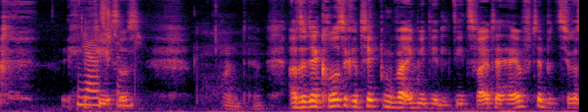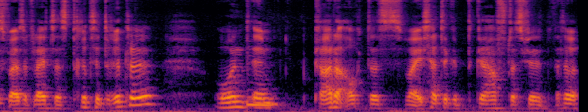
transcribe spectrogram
ja, das stimmt. Und, also der große Kritikpunkt war irgendwie die, die, zweite Hälfte, beziehungsweise vielleicht das dritte Drittel. Und mhm. ähm, gerade auch das, weil ich hatte gehofft, dass wir, also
